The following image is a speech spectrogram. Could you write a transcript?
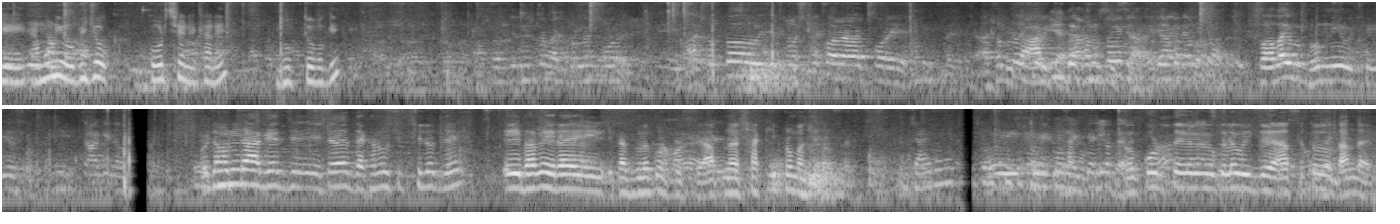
যে এমনই অভিযোগ করছেন এখানে ভুক্তভোগী। আসল তো ওই যে করার পরে সবাই ঘুম নিয়ে উঠে গেছে। ওইটা হচ্ছে আগে যে এটা দেখানো উচিত ছিল যে এইভাবে এরা এই কাজগুলো করতেছে। আপনার সাক্ষী প্রমাণ করতে গেলে ওই যে আছে তো দান্দায়।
